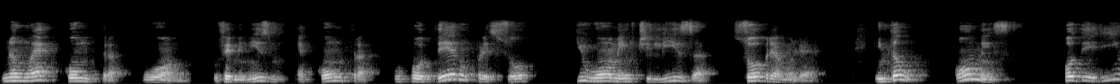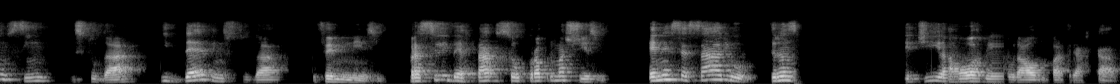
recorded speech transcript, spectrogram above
não é contra o homem. O feminismo é contra o poder opressor que o homem utiliza sobre a mulher. Então, homens poderiam sim estudar e devem estudar o feminismo para se libertar do seu próprio machismo. É necessário transgredir a ordem natural do patriarcado.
